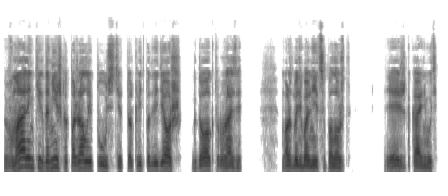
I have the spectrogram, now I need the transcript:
В маленьких домишках, пожалуй, пустят, только ведь подведешь к доктору разве? Может быть, в больницу положат. Есть же какая-нибудь,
